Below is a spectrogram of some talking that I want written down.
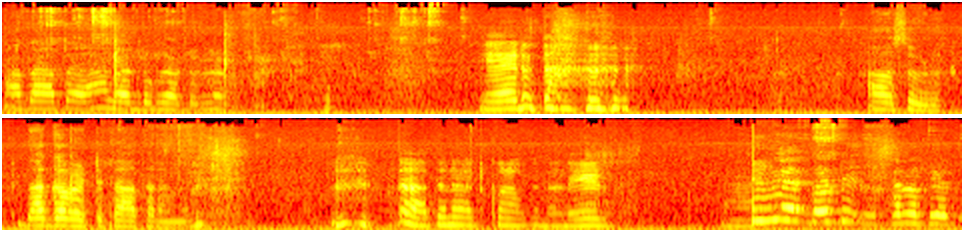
మా తాత లడ్డు లడ్డు ఆ, చూడు దగ్గబెట్టి తాత నన్ను. తాతను పట్టుకొని అనుకున్నాడు ఏడు. దొడ్డి సరఫేదు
